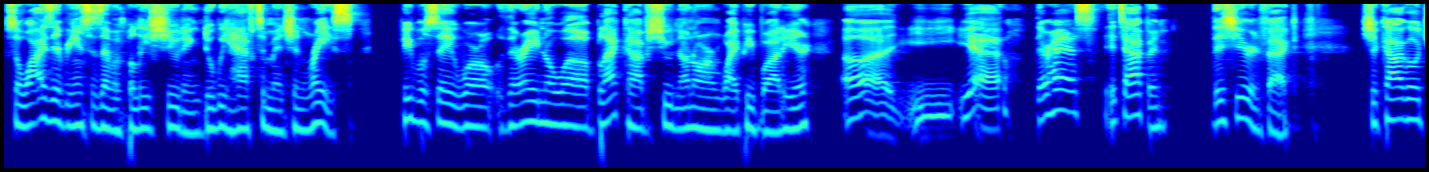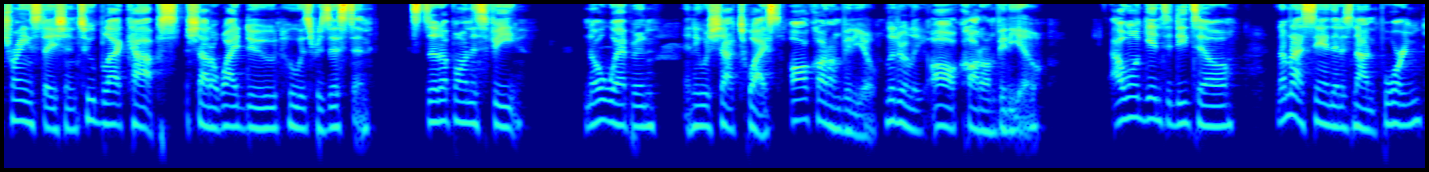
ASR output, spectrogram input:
So, why is every instance of a police shooting do we have to mention race? People say, well, there ain't no uh, black cops shooting unarmed white people out here. Uh, yeah, there has. It's happened this year, in fact. Chicago train station, two black cops shot a white dude who was resisting stood up on his feet, no weapon, and he was shot twice. All caught on video. Literally, all caught on video. I won't get into detail, and I'm not saying that it's not important,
